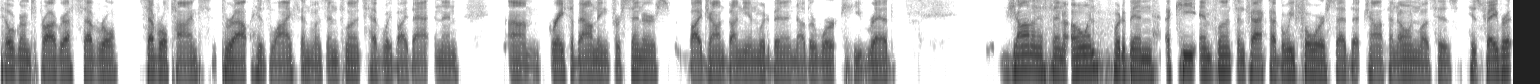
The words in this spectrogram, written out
Pilgrim's Progress several several times throughout his life and was influenced heavily by that. And then um, Grace Abounding for Sinners by John Bunyan would have been another work he read. Jonathan Owen would have been a key influence. In fact, I believe Fuller said that Jonathan Owen was his his favorite,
